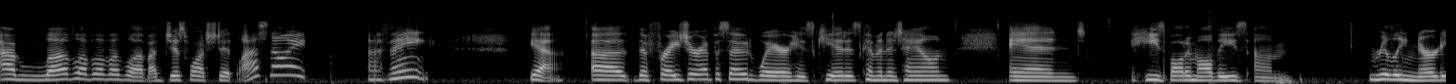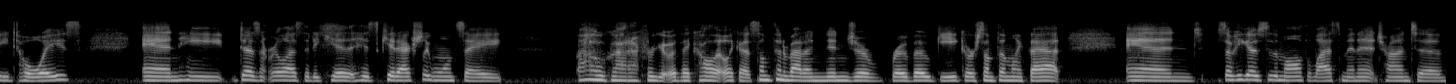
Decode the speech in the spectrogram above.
I love, love, love, love, love. I just watched it last night, I think. Yeah. Uh, the Frasier episode where his kid is coming to town and he's bought him all these, um, really nerdy toys and he doesn't realize that he kid his kid actually wants a oh god i forget what they call it like a something about a ninja robo geek or something like that. And so he goes to the mall at the last minute trying to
